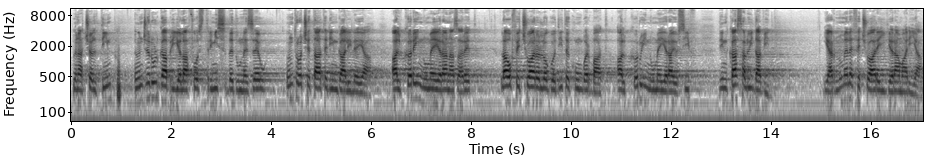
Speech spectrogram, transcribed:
În acel timp, îngerul Gabriel a fost trimis de Dumnezeu într-o cetate din Galileea, al cărei nume era Nazaret, la o fecioară logodită cu un bărbat, al cărui nume era Iosif, din casa lui David. Iar numele fecioarei era Maria.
